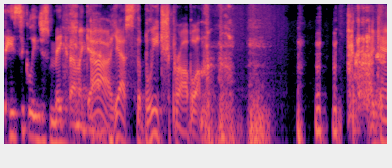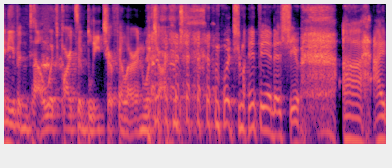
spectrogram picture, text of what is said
basically just make them again. Ah, yes, the bleach problem. I can't even tell which parts of Bleach are filler and which aren't. which might be an issue. Uh, I,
